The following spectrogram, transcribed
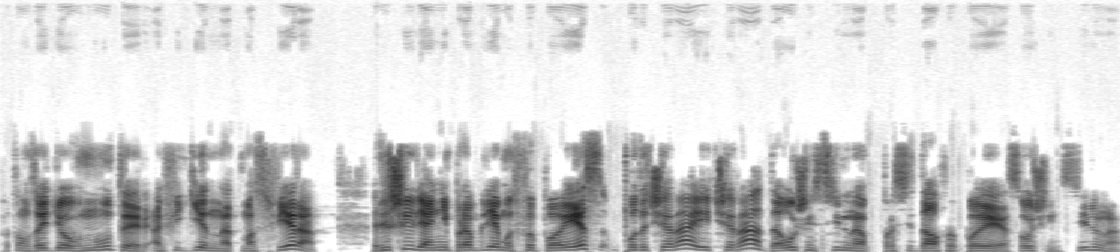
Потом зайдем внутрь, офигенная атмосфера. Решили они проблему с FPS. Позавчера и вчера, да, очень сильно проседал FPS, очень сильно.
